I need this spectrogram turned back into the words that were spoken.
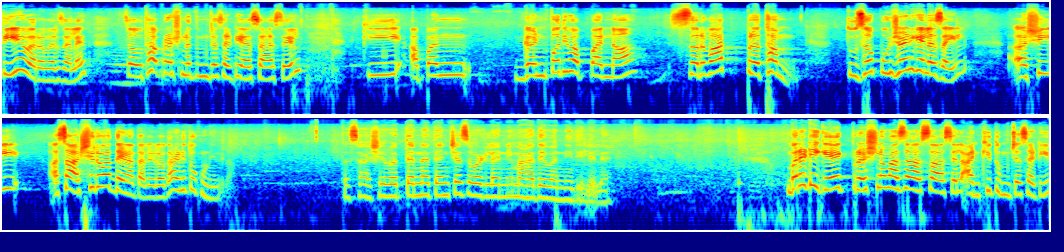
तीन बरोबर झालेत. चौथा प्रश्न तुमच्यासाठी असा असेल की आपण गणपती बाप्पांना सर्वात प्रथम तुझं पूजन केलं जाईल अशी असा आशीर्वाद देण्यात आलेला होता आणि तो कुणी दिला? तसा आशीर्वाद त्यांना त्यांच्याच वडिलांनी महादेवांनी दिलेला आहे. बरं ठीक आहे. एक प्रश्न माझा असा असेल आणखी तुमच्यासाठी.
